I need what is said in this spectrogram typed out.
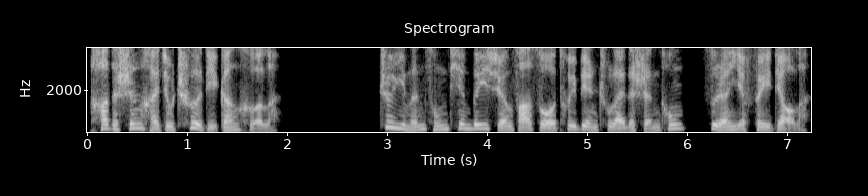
他的深海就彻底干涸了。这一门从天杯玄法所蜕变出来的神通，自然也废掉了。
